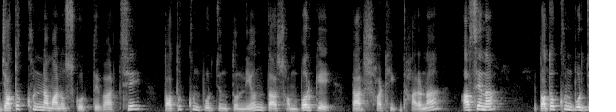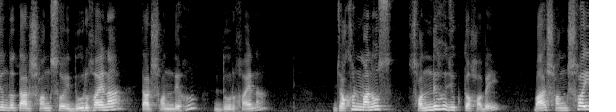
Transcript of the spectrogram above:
যতক্ষণ না মানুষ করতে পারছে, ততক্ষণ পর্যন্ত নিয়ন্তা সম্পর্কে তার সঠিক ধারণা আসে না। ততক্ষণ পর্যন্ত তার সংশয় দূর হয় না, তার সন্দেহ দূর হয় না। যখন মানুষ সন্দেহযুক্ত হবে বা সংশয়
